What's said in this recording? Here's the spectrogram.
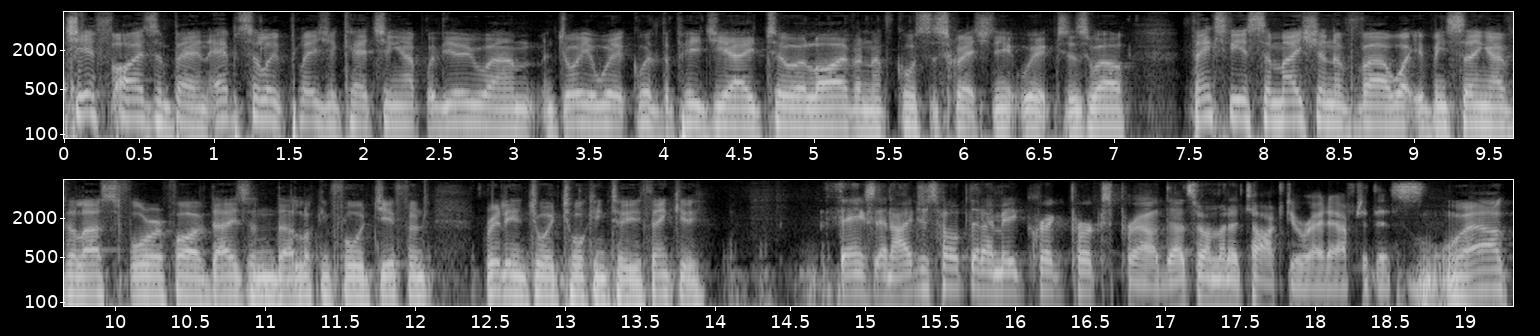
Jeff Eisenband, absolute pleasure catching up with you. Um, enjoy your work with the PGA Tour Live and, of course, the Scratch Networks as well. Thanks for your summation of uh, what you've been seeing over the last four or five days and uh, looking forward, Jeff, and really enjoyed talking to you. Thank you. Thanks, and I just hope that I made Craig Perks proud. That's who I'm going to talk to right after this. Well,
